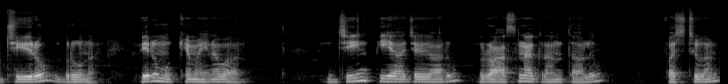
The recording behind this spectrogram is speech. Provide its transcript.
జీరో బ్రూనర్. వీరు ముఖ్యమైన వారు జీన్ పియాజే గారు వ్రాసిన గ్రంథాలు first one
